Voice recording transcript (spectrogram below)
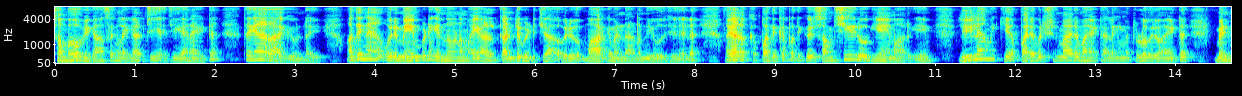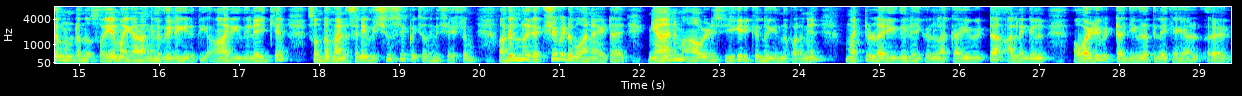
സംഭവ വികാസങ്ങൾ അയാൾ ചെയ്യ- ചെയ്യാനായിട്ട് തയ്യാറാകുകയുണ്ടായി. അതിന് ഒരു മേമ്പടി എന്നോണം അയാൾ കണ്ടുപിടിച്ച ഒരു മാർഗം എന്താണെന്ന് ചോദിച്ചു കഴിഞ്ഞാൽ അയാളൊക്കെ പതുക്കെ പതുക്കെ ഒരു സംശയരോഗിയായി മാറുകയും ലീലാമയ്ക്ക് പരപുരുഷന്മാരുമായിട്ട് അല്ലെങ്കിൽ മറ്റുള്ളവരുമായിട്ട് ബന്ധമുണ്ടെന്ന് സ്വയം അയാൾ അങ്ങനെ വിലയിരുത്തി ആ രീതിയിലേക്ക് സ്വന്തം മനസ്സിനെ വിശ്വസിപ്പിച്ചതിന് ശേഷം അതിൽ നിന്ന് രക്ഷപ്പെടുവാനായിട്ട് ഞാനും ആ വഴി സ്വീകരിക്കുന്നു എന്ന് പറഞ്ഞ് മറ്റുള്ള രീതിയിലേക്കുള്ള കൈവിട്ട അല്ലെങ്കിൽ വഴിവിട്ട ജീവിതത്തിലേക്ക് അയാൾ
